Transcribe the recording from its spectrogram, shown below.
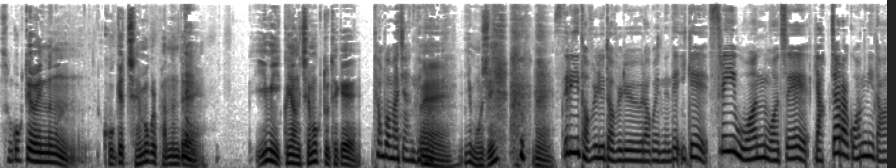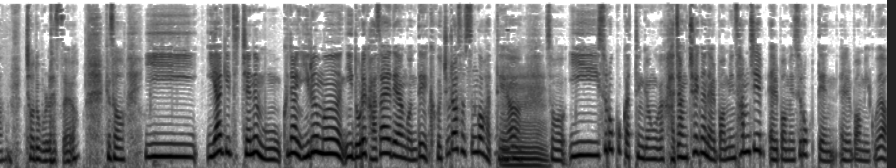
선곡되어 있는 곡의 제목을 봤는데 네. 이미 그냥 제목도 되게 평범하지 않네요. 네. 이게 뭐지? 네. 3WW라고 했는데 이게 31 워즈의 약자라고 합니다. 저도 몰랐어요. 그래서 이 이야기 자체는 뭐 그냥 이름은 이 노래 가사에 대한 건데 그걸 줄여서 쓴 것 같아요. 음. 그래서 이 수록곡 같은 경우가 가장 최근 앨범인 3집 앨범에 수록된 앨범이고요.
